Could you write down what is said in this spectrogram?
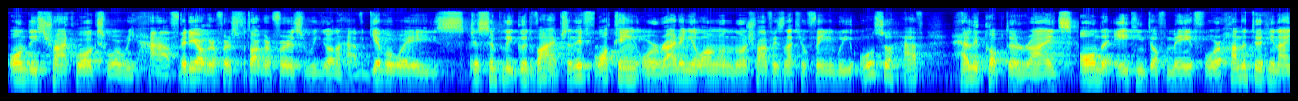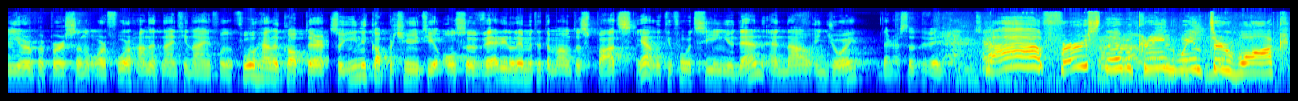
on these track walks where we have videographers, photographers. We're gonna have giveaways, just simply good vibes. And if walking or riding along on the Nordschleife is not your thing, we also have helicopter rides on the 18th of May for 139 euro per person or 400 199 for the full helicopter. So unique opportunity, also very limited amount of spots. Yeah, looking forward to seeing you then and now enjoy the rest of the video. Ah, first Nürburgring winter walk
